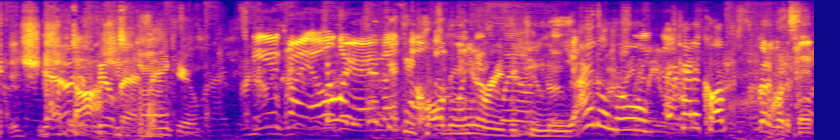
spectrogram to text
Thank you. He's my elder. I'm not Getting called in here or is it to me? I don't know. I kind of caught. Gotta go to bed.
